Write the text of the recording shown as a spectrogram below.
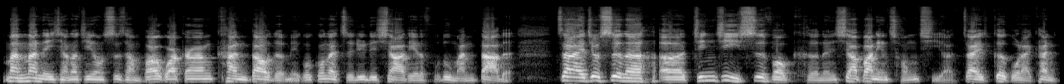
慢慢的影响到金融市场，包括刚刚看到的美国公债殖利率下跌的幅度蛮大的。再就是呢，呃，经济是否可能下半年重启啊？在各国来看，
